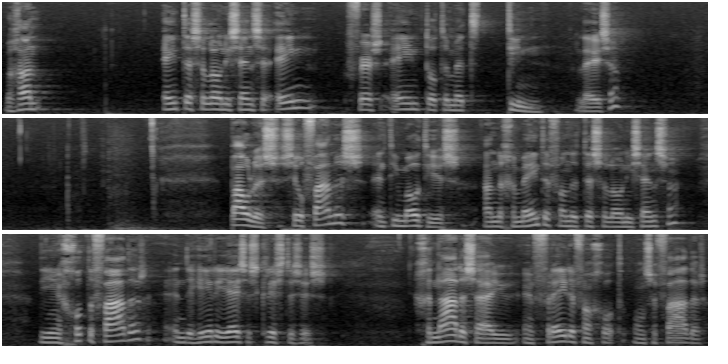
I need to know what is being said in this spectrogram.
We gaan 1 Thessalonicense 1, vers 1 tot en met 10 lezen. Paulus, Silvanus en Timotheus aan de gemeente van de Thessalonicense, die in God de Vader en de Heer Jezus Christus is. Genade zij u en vrede van God, onze Vader,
